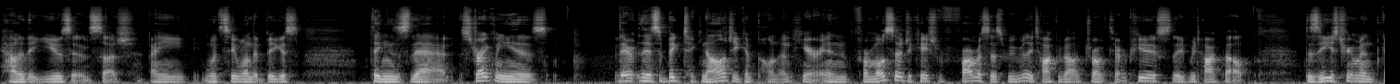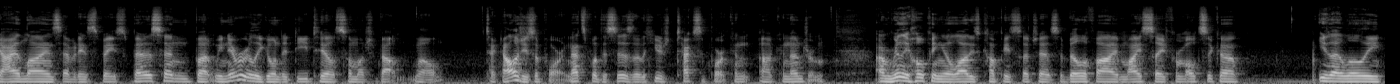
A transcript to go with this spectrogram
how do they use it and such. I would say one of the biggest things that strike me is there, there's a big technology component here. And for most education for pharmacists, we really talk about drug therapeutics. We talk about disease treatment guidelines, evidence based medicine, but we never really go into detail so much about, well, technology support. And that's what this is a huge tech support con- uh, conundrum. I'm really hoping a lot of these companies, such as Abilify, MyCite from Otsuka, Eli Lilly,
